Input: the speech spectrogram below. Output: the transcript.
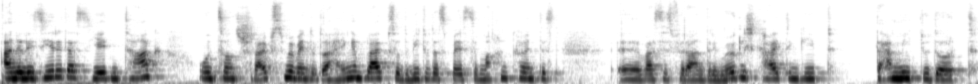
analysiere das jeden Tag und sonst schreibst du mir, wenn du da hängen bleibst oder wie du das besser machen könntest, äh, was es für andere Möglichkeiten gibt, damit du dort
